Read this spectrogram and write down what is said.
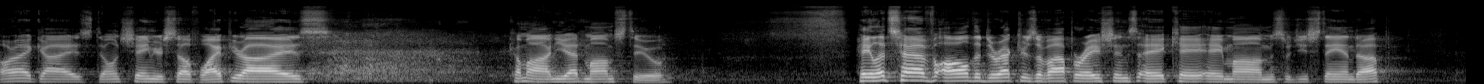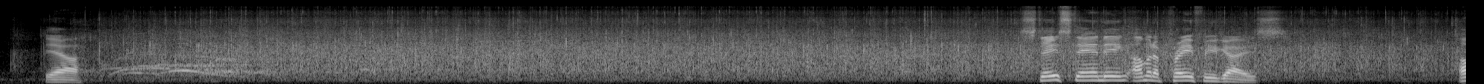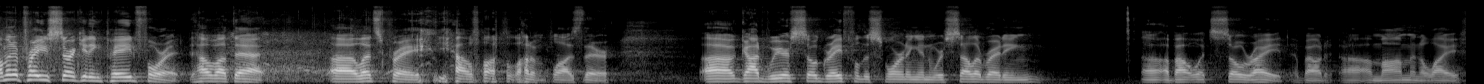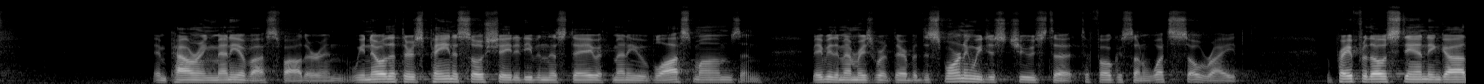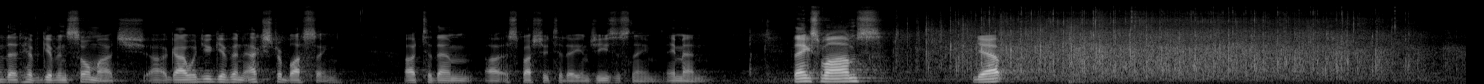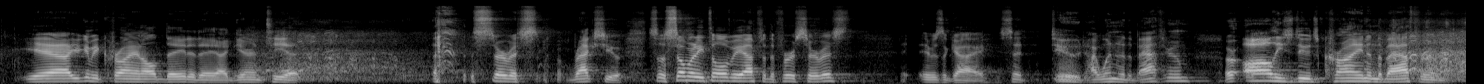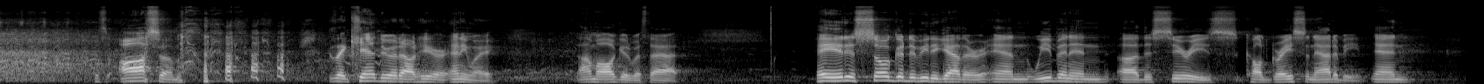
All right, guys, don't shame yourself. Wipe your eyes. Come on, you had moms too. Hey, let's have all the directors of operations, aka moms, would you stand up? Yeah. Stay standing. I'm going to pray for you guys. I'm going to pray you start getting paid for it. How about that? Uh, let's pray. yeah, a lot, a lot of applause there. Uh, God, we are so grateful this morning, and we're celebrating uh, about what's so right about uh, a mom and a life, empowering many of us, Father. And we know that there's pain associated even this day with many who've lost moms, and maybe the memories weren't there. But this morning, we just choose to, to focus on what's so right. We pray for those standing, God, that have given so much. Uh, God, would you give an extra blessing? uh, to them, uh, especially today. In Jesus' name, amen. Thanks, moms. Yep. Yeah, you're going to be crying all day today, I guarantee it. service wrecks you. So, somebody told me after the first service, it was a guy. He said, Dude, I went into the bathroom, or all these dudes crying in the bathroom. it's awesome. because they can't do it out here. Anyway, I'm all good with that. Hey, it is so good to be together, and we've been in uh, this series called Grace Anatomy. And,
